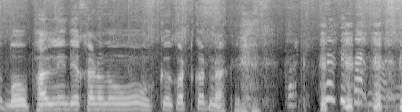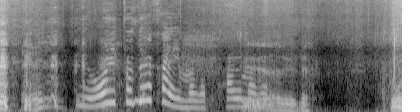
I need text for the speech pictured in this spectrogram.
તો બહુ ફાલ નહીં દેખાડવાનું હું કે કટ કરી નાખી એ હોય તો દેખાય મને ફાલમાં અરે ના. તું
